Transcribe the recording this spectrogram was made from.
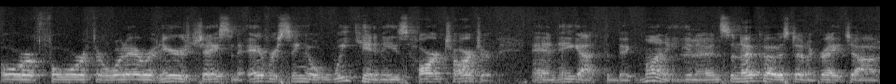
or fourth or whatever. And here's Jason every single weekend. He's hard charger, and he got the big money. You know, and Sunoco has done a great job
